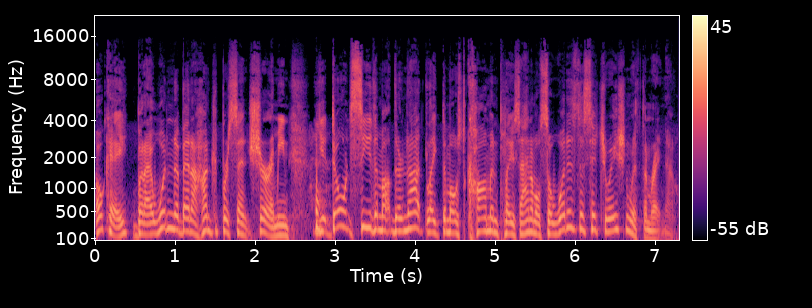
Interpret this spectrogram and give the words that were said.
Okay, but I wouldn't have been 100% sure. I mean, you don't see them out. They're not like the most commonplace animals. So, what is the situation with them right now?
